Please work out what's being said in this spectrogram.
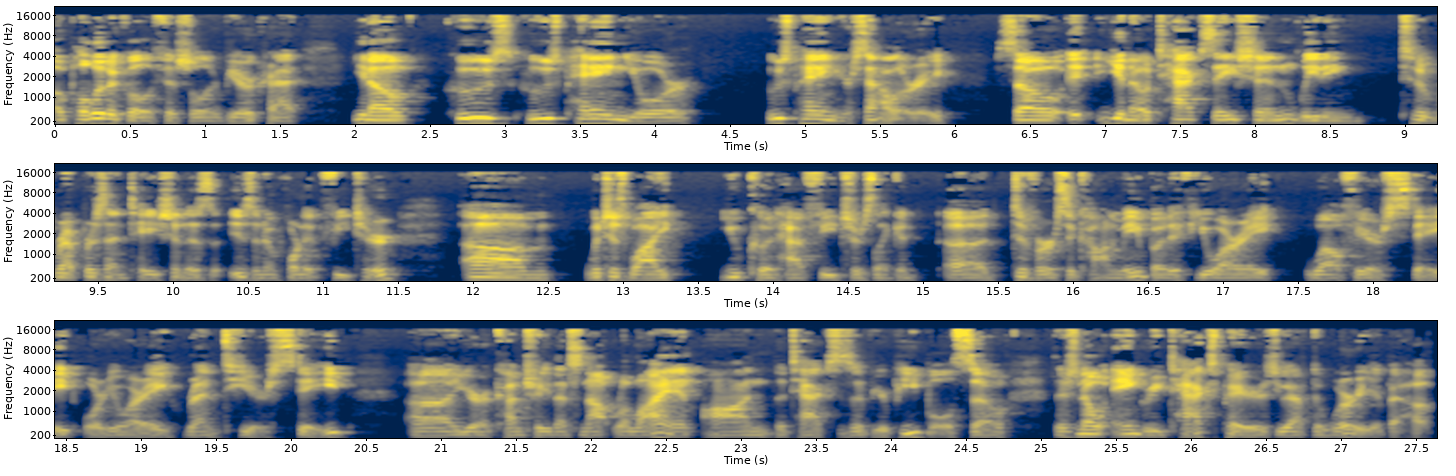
a political official or bureaucrat. You know, who's who's paying your who's paying your salary. So it, you know, taxation leading to representation is is an important feature, um, which is why you could have features like a, a diverse economy. But if you are a welfare state or you are a rentier state, uh, you're a country that's not reliant on the taxes of your people. So there's no angry taxpayers you have to worry about,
